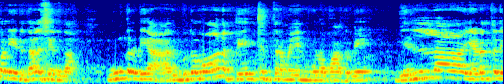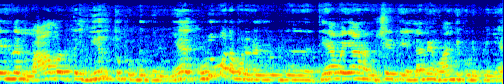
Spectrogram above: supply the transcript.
பண்ணியிருந்தாலும் சரிதான். உங்களுடைய அற்புதமான பேச்சு திறமையின் மூலமாகவே எல்லா இடத்துல இருந்து லாபத்தை ஈர்த்து கொண்டு வருவீங்க குடும்ப நபர்கள் தேவையான விஷயத்தை எல்லாமே வாங்கி கொடுப்பீங்க.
